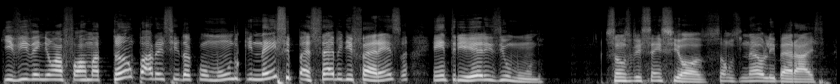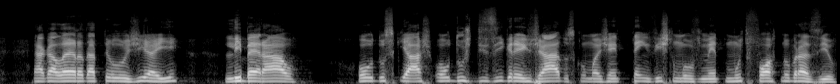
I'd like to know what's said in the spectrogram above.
que vivem de uma forma tão parecida com o mundo que nem se percebe diferença entre eles e o mundo. São os licenciosos, são os neoliberais. É a galera da teologia aí liberal, ou dos que acham, ou dos desigrejados, como a gente tem visto um movimento muito forte no Brasil.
